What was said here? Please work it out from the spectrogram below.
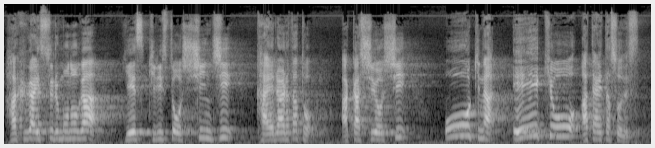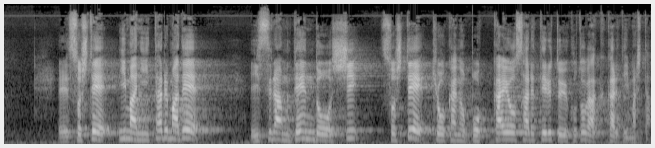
迫害する者がイエス・キリストを信じ変えられたと証しをし大きな影響を与えたそうです。そして今に至るまでイスラム伝道をしそして教会の牧会をされているということが書かれていました。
